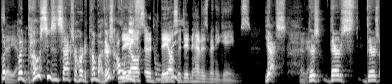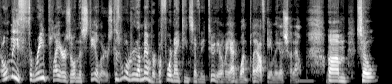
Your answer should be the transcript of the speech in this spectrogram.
But so, yeah. but postseason sacks are hard to come by. There's only they also they also didn't have as many games. Yes. Okay. There's there's there's only three players on the Steelers because we'll remember before 1972 they only had one playoff game they got shut out. Um, so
